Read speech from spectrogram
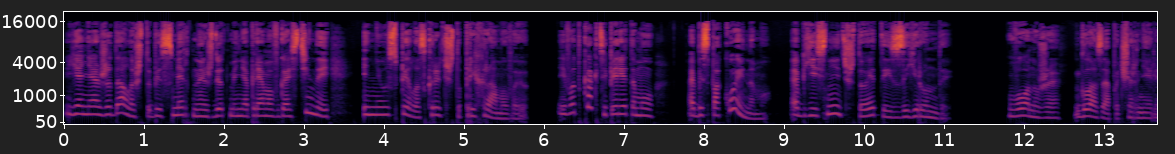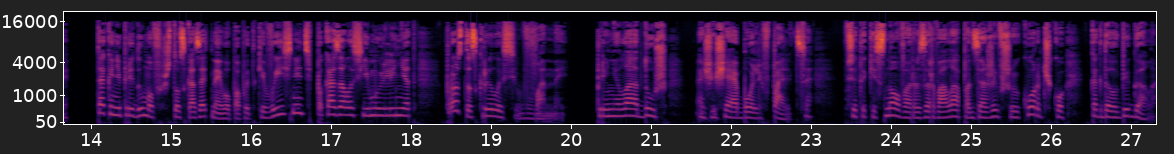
Я не ожидала, что бессмертный ждет меня прямо в гостиной, и не успела скрыть, что прихрамываю. И вот как теперь этому обеспокоенному объяснить, что это из-за ерунды. Вон уже глаза почернели. Так и не придумав, что сказать на его попытке выяснить, показалось ему или нет, просто скрылась в ванной. Приняла душ, ощущая боль в пальце. все таки снова разорвала подзажившую корочку, когда убегала.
